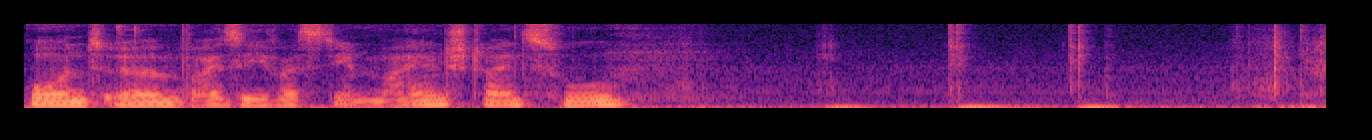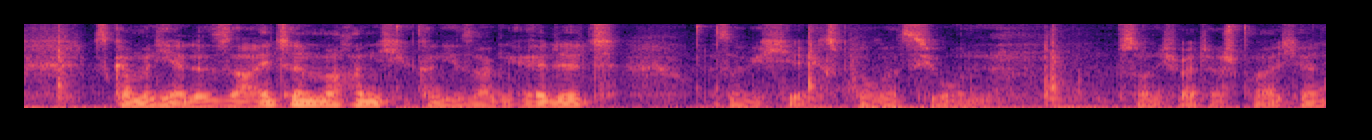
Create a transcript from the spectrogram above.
und ähm, weise jeweils den Meilenstein zu. Das kann man hier an der Seite machen. Ich kann hier sagen Edit sage ich hier Exploration. Muss auch nicht weiter speichern.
